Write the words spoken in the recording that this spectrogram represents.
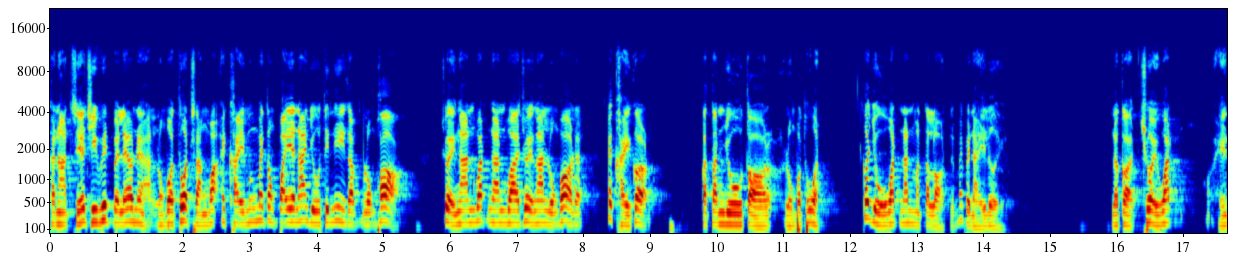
ขนาดเสียชีวิตไปแล้วเนี่ยหลวงพ่อทวดสั่งว่าไอ้ไข่มึงไม่ต้องไปนะอยู่ที่นี่กับหลวงพ่อ ช่วยงานวัดงานวาช่วยงานหลวงพ่อเลยไอ้ไข่ก็กตัญญูต่อหลวงพ่อทวด ก็อยู่วัดนั้นมาตลอดเลยไม่ไปไหนเลย แล้วก็ช่วยวัดเห็น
